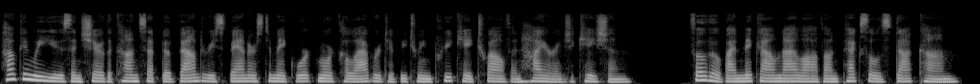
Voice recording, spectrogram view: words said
How can we use and share the concept of boundary spanners to make work more collaborative between pre K 12 and higher education? Photo by Mikhail Nilov on Pexels.com.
